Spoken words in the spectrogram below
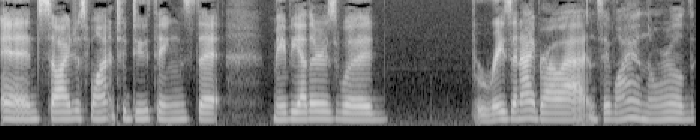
And so I just want to do things that maybe others would raise an eyebrow at and say, "Why in the world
